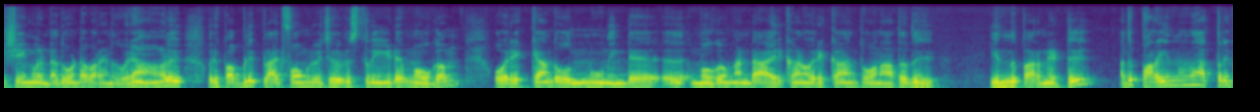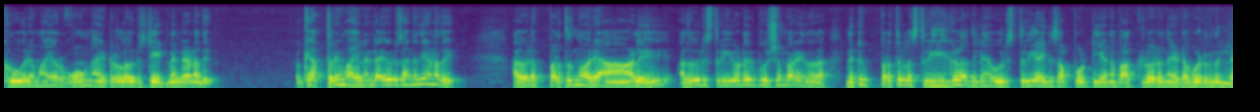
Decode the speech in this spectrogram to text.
വിഷയങ്ങളുണ്ട്. അതുകൊണ്ടാണ് പറയണത്. ഒരാൾ ഒരു പബ്ലിക് പ്ലാറ്റ്ഫോമിൽ വെച്ച് ഒരു സ്ത്രീയുടെ മുഖം ഒരയ്ക്കാൻ തോന്നുന്നു. നിന്റെ മുഖം കണ്ട ആർക്കാണ് ഒരയ്ക്കാൻ തോന്നാത്തത് എന്ന് പറഞ്ഞിട്ട് അത് പറയുന്നത് അത്രയും ക്രൂരമായ റോങ് ആയിട്ടുള്ള ഒരു സ്റ്റേറ്റ്മെന്റാണത് ഓക്കെ അത്രയും വയലന്റായ ഒരു സംഗതിയാണത്. അതുപോലെ ഇപ്പുറത്തുനിന്ന് ഒരാൾ അത് ഒരു സ്ത്രീയോട് ഒരു പുരുഷൻ പറയുന്നതാണ് എന്നിട്ട് ഇപ്പുറത്തുള്ള സ്ത്രീകൾ അതിനെ ഒരു സ്ത്രീ അതിന് സപ്പോർട്ട് ചെയ്യണം ബാക്കിയുള്ളവരൊന്നും ഇടപെടുന്നില്ല.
